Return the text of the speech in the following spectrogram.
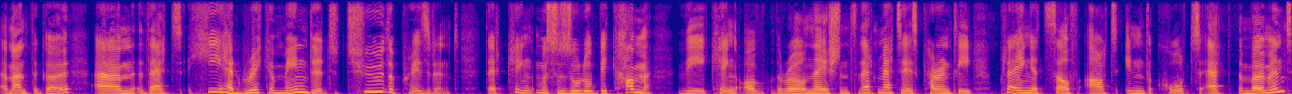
a month ago, um, that he had recommended to the president that King Misuzulu become the king of the royal nation. So that matter is currently playing itself out in the court at the moment.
